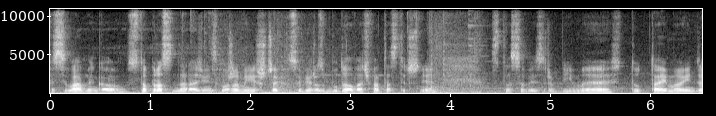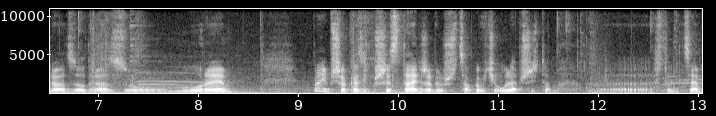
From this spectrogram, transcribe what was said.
wysyłamy go? 100% na razie, więc możemy jeszcze sobie rozbudować, fantastycznie. Więc to sobie zrobimy. Tutaj, moi drodzy, od razu mury. No i przy okazji przystań, żeby już całkowicie ulepszyć tą stolicę.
